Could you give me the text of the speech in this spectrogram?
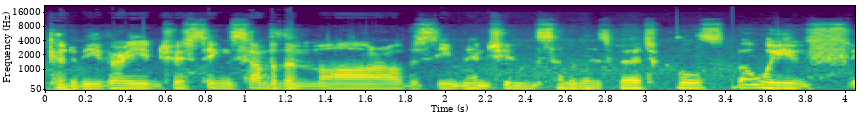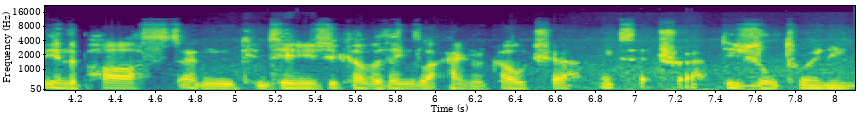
going to be very interesting. Some of them are obviously mentioned, some of those verticals, but we've in the past and continue to cover things like agriculture, etc., digital twinning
